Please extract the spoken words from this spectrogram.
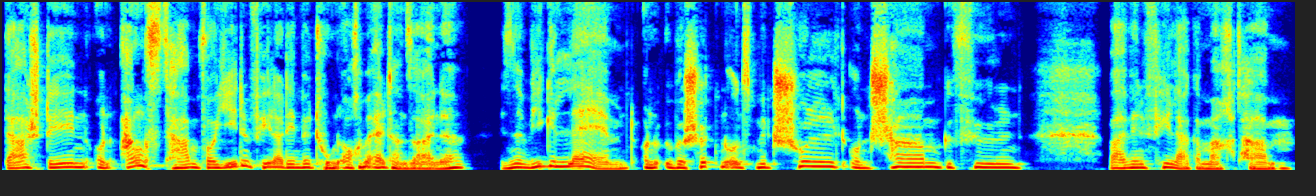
dastehen und Angst haben vor jedem Fehler, den wir tun, auch im Elternsein. Ne? Wir sind wie gelähmt und überschütten uns mit Schuld und Schamgefühlen, weil wir einen Fehler gemacht haben.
